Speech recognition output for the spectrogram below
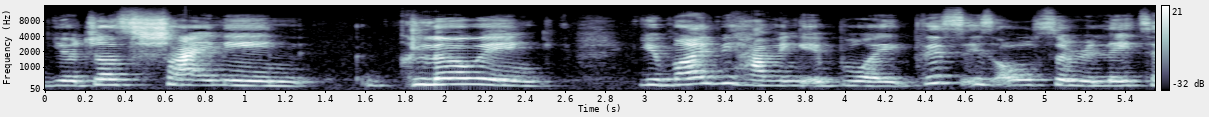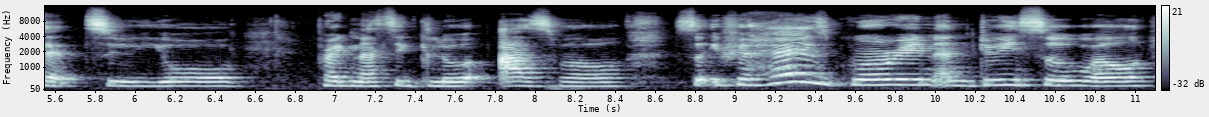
you're just shining, glowing, you might be having a boy. This is also related to your pregnancy glow as well so if your hair is growing and doing so well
